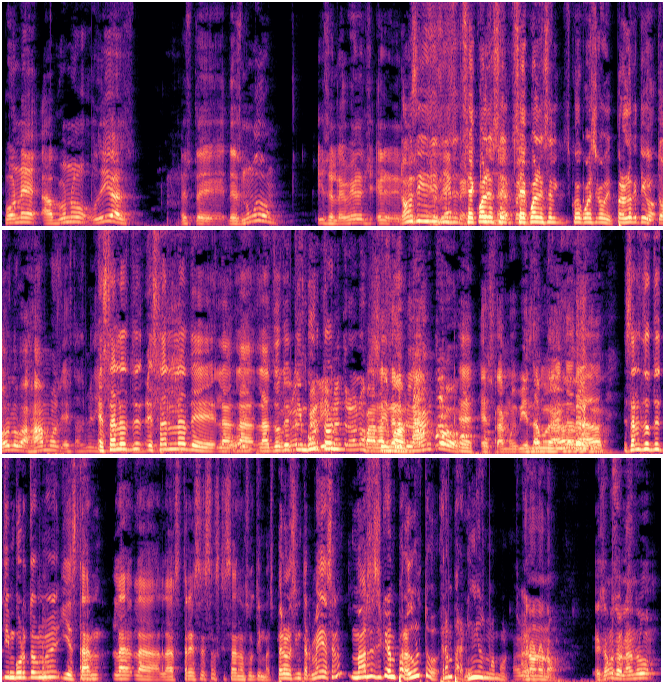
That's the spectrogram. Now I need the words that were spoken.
pone a Bruno Díaz este, desnudo y se le ve el. el- No, el- sí, sí, el sí, nepe, Sé cuál es el, sé cuál es el, cuál, cuál es el cómic. Pero lo que te Y digo, todos lo bajamos y estás están las de, están las de, la- la- las dos de Tim Burton. Para Simón. ser blanco. Eh. Está muy bien Está muy bien. Están las dos de Tim Burton y están la- la- las tres esas que están las últimas. Pero las intermedias eran, me vas a decir que eran para adultos, eran para niños, mamón. Ah, no, no, no. Estamos hablando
